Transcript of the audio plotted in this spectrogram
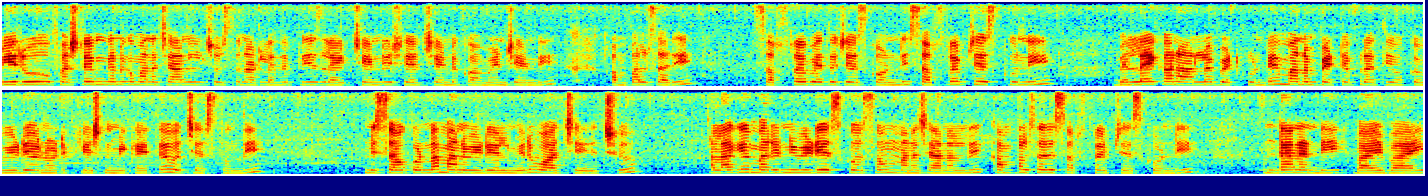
మీరు ఫస్ట్ టైం కనుక మన ఛానల్ చూస్తున్నట్లయితే ప్లీజ్ లైక్ చేయండి షేర్ చేయండి కామెంట్ చేయండి. కంపల్సరీ సబ్స్క్రైబ్ అయితే చేసుకోండి. సబ్స్క్రైబ్ చేసుకుని బెల్ ఐకాన్ ఆన్లో పెట్టుకుంటే మనం పెట్టే ప్రతి ఒక్క వీడియో నోటిఫికేషన్ మీకు అయితే వచ్చేస్తుంది. మిస్ అవ్వకుండా మన వీడియోలు మీరు వాచ్ చేయొచ్చు. అలాగే మరిన్ని వీడియోస్ కోసం మన ఛానల్ని కంపల్సరీ సబ్స్క్రైబ్ చేసుకోండి. ఉంటానండి. Bye bye.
